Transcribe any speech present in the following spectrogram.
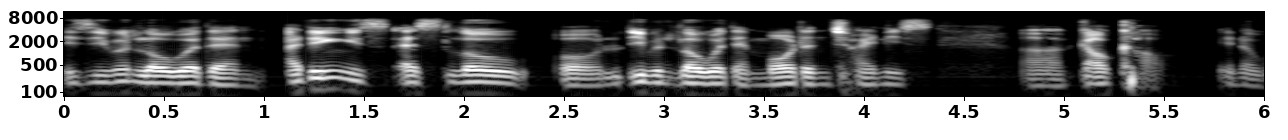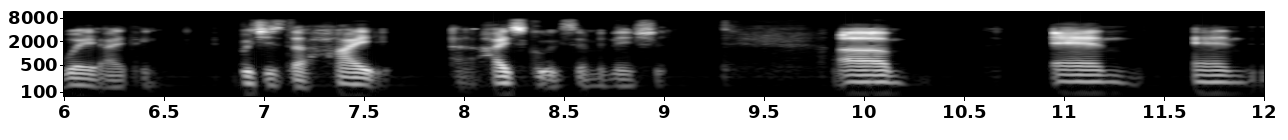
is even lower than, I think it's as low or even lower than modern Chinese uh, Gaokao in a way, I think which is the high uh, high school examination. Um, and and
